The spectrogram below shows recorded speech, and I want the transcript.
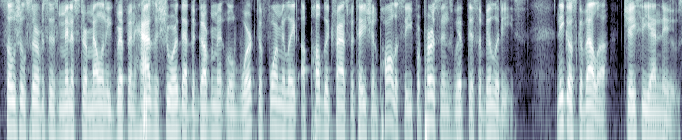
Social Services Minister Melanie Griffin has assured that the government will work to formulate a public transportation policy for persons with disabilities. Nico Scavella, JCN News.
